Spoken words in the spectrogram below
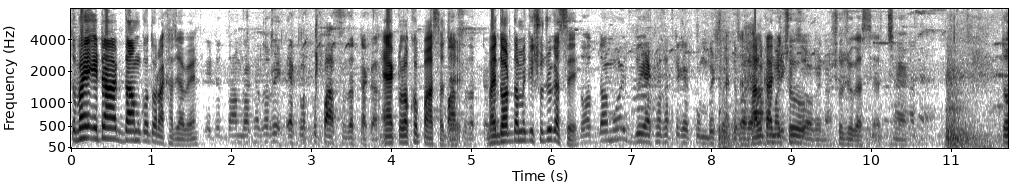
তো ভাই এটার দাম কত রাখা যাবে? এটার দাম রাখা যাবে এক লক্ষ পাঁচ হাজার টাকা। এক লক্ষ পাঁচ হাজার। ভাই দরদামে কি সুযোগ আছে? দর দাম ওই দুই এক হাজার টাকা কম বেশি হতে পারে হালকা কিছু সুযোগ আছে আচ্ছা। হ্যাঁ। তো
